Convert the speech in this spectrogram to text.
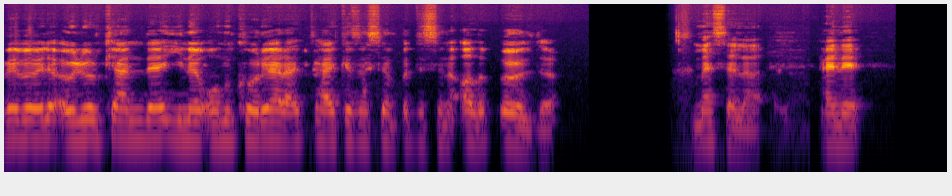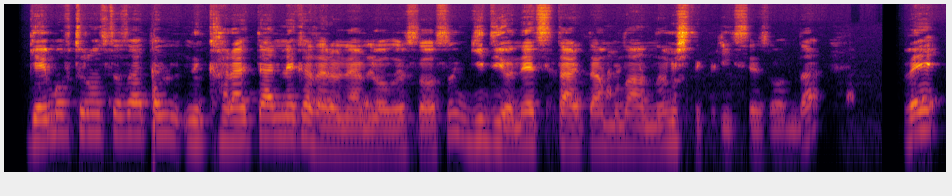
Ve böyle ölürken de yine onu koruyarak herkesin sempatisini alıp öldü. Mesela hani Game of Thrones'ta zaten karakter ne kadar önemli olursa olsun gidiyor. Ned Stark'tan bunu anlamıştık ilk sezonda. Ve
